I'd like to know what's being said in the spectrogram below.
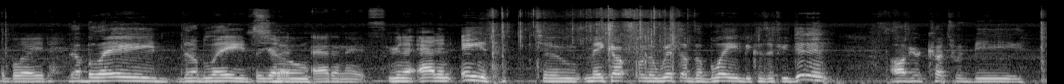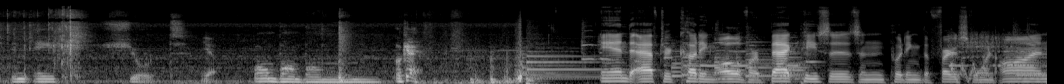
The blade. The blade, the blade. So you're going to add an eighth. You're gonna add an eighth to make up for the width of the blade because if you didn't, all of your cuts would be an eighth short. Yep. Boom, boom, boom. Okay. And after cutting all of our back pieces and putting the first one on,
